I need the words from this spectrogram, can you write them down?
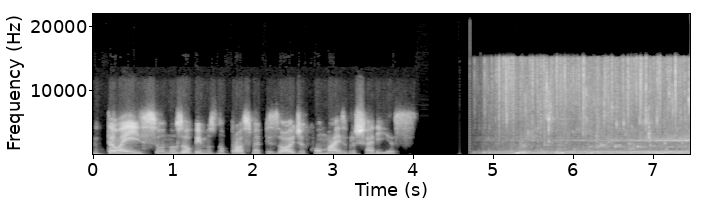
Então é isso. Nos ouvimos no próximo episódio com mais bruxarias. Thank you.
